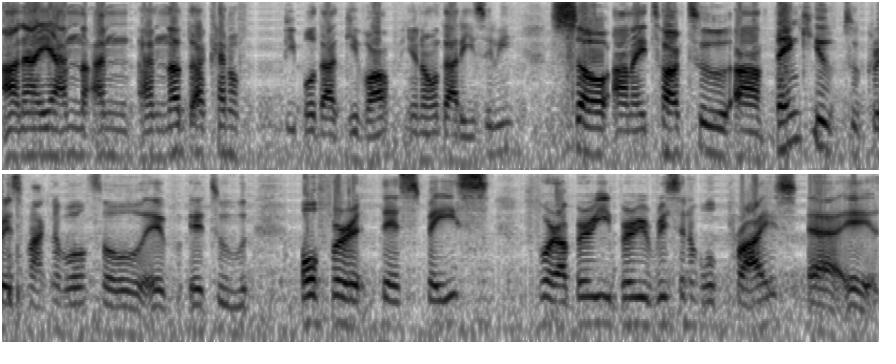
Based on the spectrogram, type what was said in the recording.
And I am I'm, I'm not that kind of people that give up, you know, that easily. So, and I talked to, uh, thank you to Chris McNable, so if, if to offer this space for a very very reasonable price, uh, uh,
